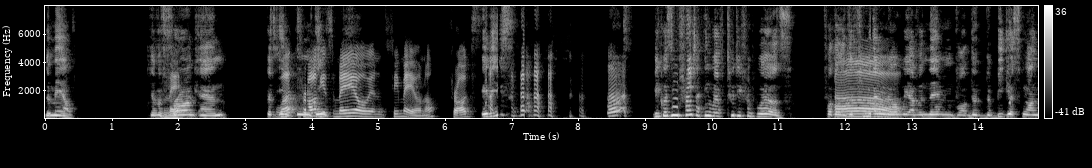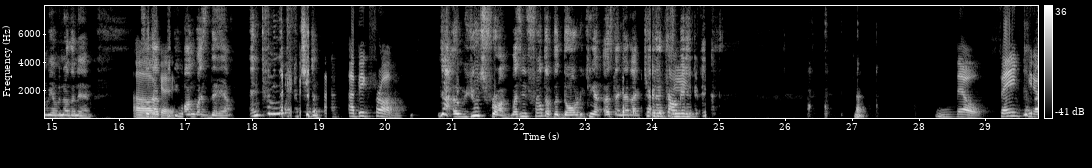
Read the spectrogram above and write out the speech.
the male. You have a Male. frog and What in- frog in- is male and female? No frogs. It is. Because in French, I think we have two different words. For the, the female, you know, Ah. we have a name. For the, the biggest one, we have another name. so oh, that okay. big one was there. And coming in the kitchen, A big frog. yeah, a huge frog was in front of the door looking at us like that, like, can I come in? No, thank you.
